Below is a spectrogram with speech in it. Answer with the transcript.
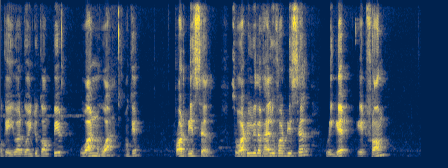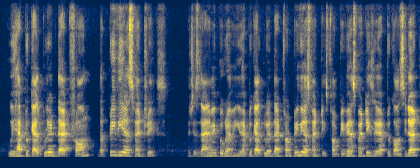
okay. You are going to compute 1 1 okay for this cell. So what will be the value for this cell? We get it from we have to calculate that from the previous matrix which is dynamic programming. You have to calculate that from previous matrix. From previous matrix you have to consider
